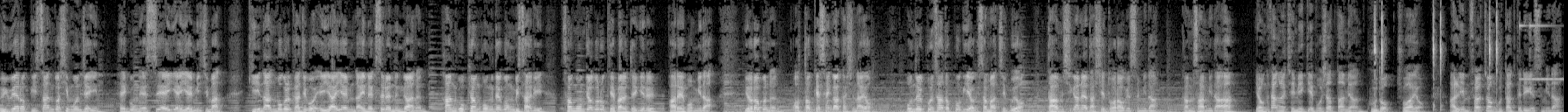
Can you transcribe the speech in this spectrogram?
의외로 비싼 것이 문제인 해궁 SAAM이지만 긴 안목을 가지고 AIM-9X를 능가하는 한국형 공대공 미사일이 성공적으로 개발되기를 바래봅니다. 여러분은 어떻게 생각하시나요? 오늘 군사 돋보기 여기서 마치고요. 다음 시간에 다시 돌아오겠습니다. 감사합니다. 영상을 재밌게 보셨다면 구독, 좋아요, 알림 설정 부탁드리겠습니다.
